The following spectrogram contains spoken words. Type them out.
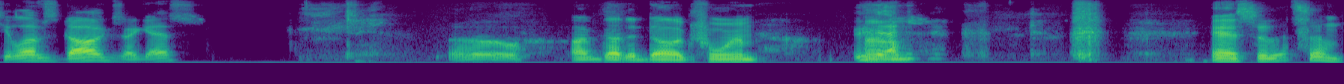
he loves dogs, I guess. Oh, I've got a dog for him. Um, yeah, so that's um,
